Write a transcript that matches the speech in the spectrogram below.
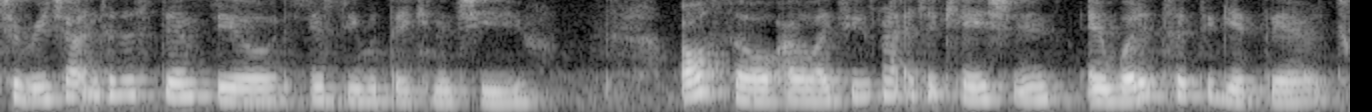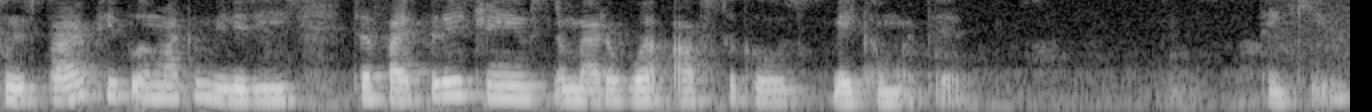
to reach out into the STEM field and see what they can achieve. Also, I would like to use my education and what it took to get there to inspire people in my community to fight for their dreams no matter what obstacles may come with it. Thank you.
